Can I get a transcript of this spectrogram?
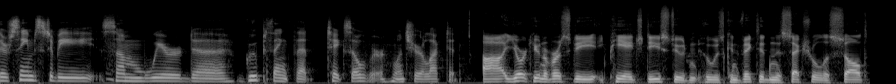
there seems to be some weird uh, groupthink that takes over once you're elected. Uh, York University PhD student who was convicted in the sexual assault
